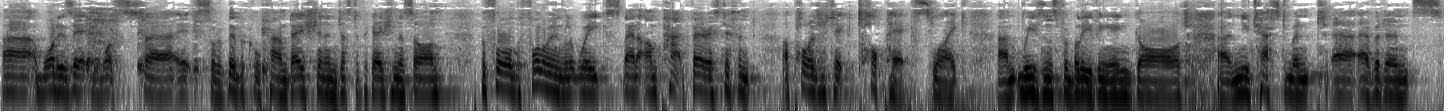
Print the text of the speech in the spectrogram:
Uh, what is it what's uh, its sort of biblical foundation and justification and so on, before the following weeks then unpack various different apologetic topics like um, reasons for believing in God, uh, New Testament uh, evidence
